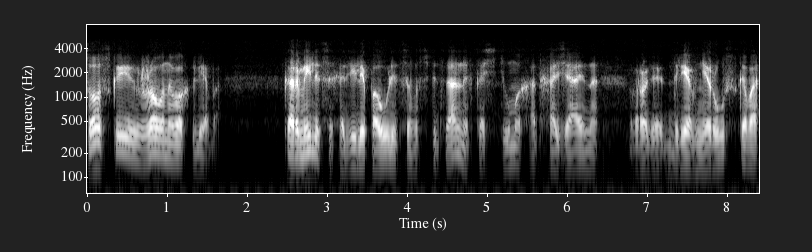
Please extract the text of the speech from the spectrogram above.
соской жеваного хлеба. Кормилицы ходили по улицам в специальных костюмах от хозяина, вроде древнерусского,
